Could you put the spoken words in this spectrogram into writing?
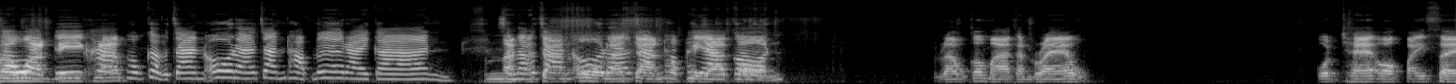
สวัสดีครับพบกับอาจารย์โอและอาจารย์ท็อปในรายการสำนักอาจารย์โอและอาจารย์ท็อปพยากรณ์เราก็มากันแล้ว กดแชร์ออกไปแซ่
